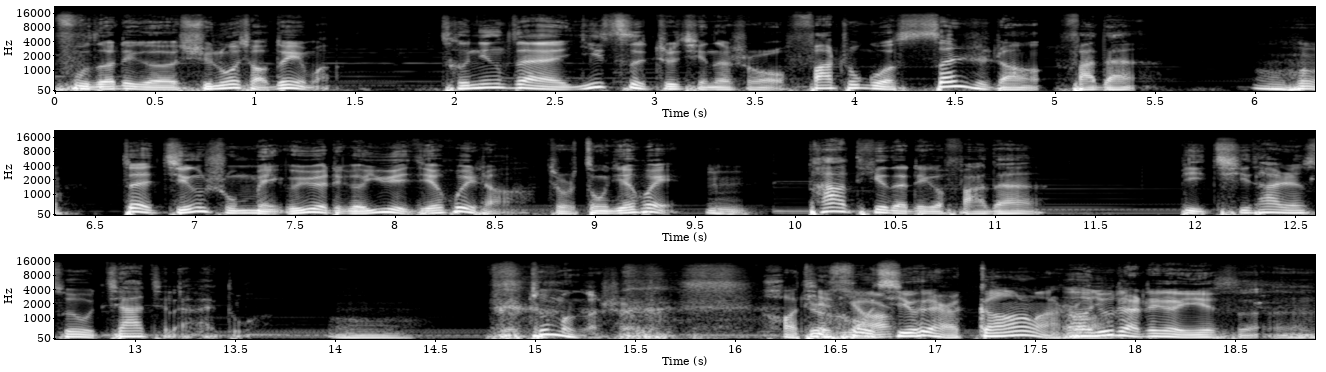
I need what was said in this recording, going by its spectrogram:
负责这个巡逻小队嘛，曾经在一次执勤的时候发出过三十张罚单。嗯在警署每个月这个月结会上，就是总结会，嗯他贴的这个罚单，比其他人所有加起来还多，哦，有这么个事儿。好贴条后期有点刚了，是吧？啊，有点这个意思。嗯，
